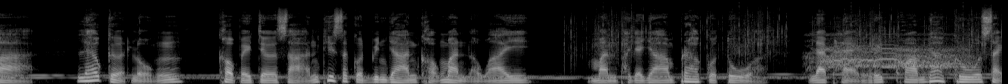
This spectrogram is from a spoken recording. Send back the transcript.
ป่า แล้วเกิดหลง เข้าไปเจอสารที่สะกดวิญญาณของมันเอาไว้ มันพยายามปรากฏตัว และแผลงฤทธิ์ความน่ากลัวใส่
